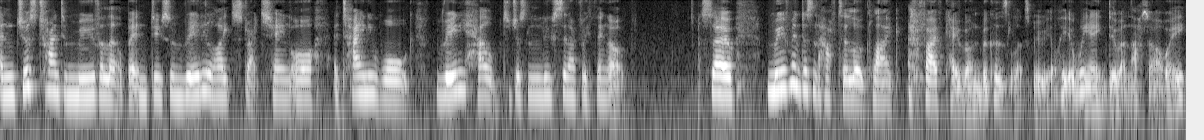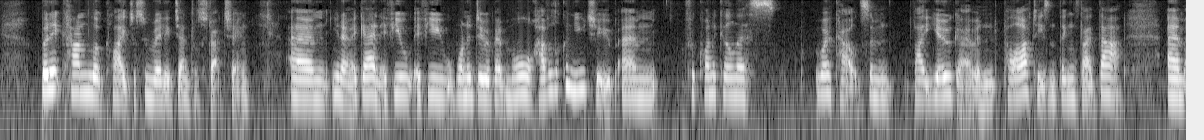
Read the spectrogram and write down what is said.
And just trying to move a little bit and do some really light stretching or a tiny walk really helped to just loosen everything up. So, movement doesn't have to look like a 5k run because let's be real here, we ain't doing that, are we? But it can look like just some really gentle stretching. Um, you know, again, if you if you want to do a bit more, have a look on YouTube um, for chronic illness workouts and like yoga and Pilates and things like that. Um,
